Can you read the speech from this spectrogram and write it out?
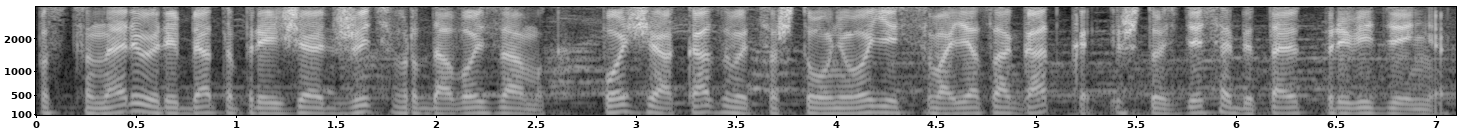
По сценарию ребята приезжают жить в родовой замок. Позже оказывается, что у него есть своя загадка и что здесь обитают привидения.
